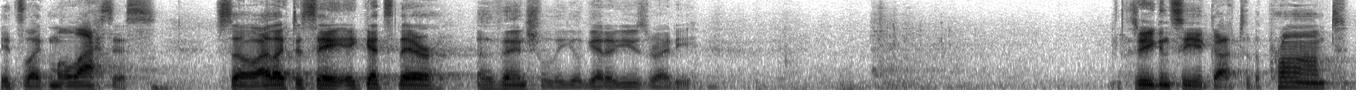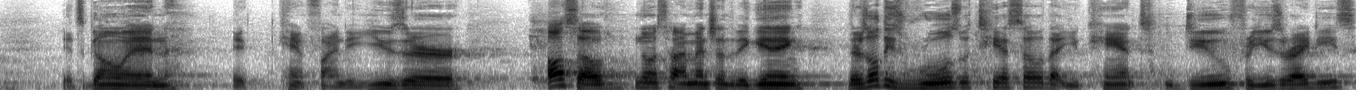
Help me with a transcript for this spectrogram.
It's like molasses. So I like to say it gets there eventually. You'll get a user ID. So you can see it got to the prompt, it's going, it can't find a user. Also, notice how I mentioned at the beginning, there's all these rules with TSO that you can't do for user IDs.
